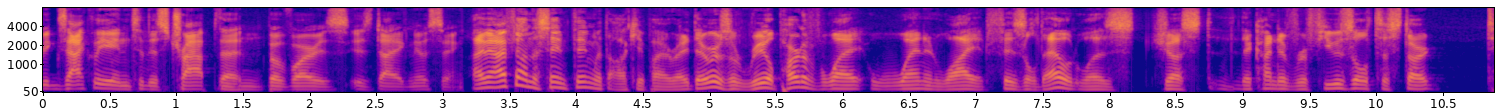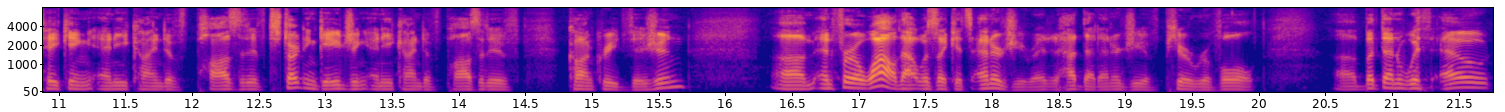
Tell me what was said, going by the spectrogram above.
exactly into this trap that Mhm. Beauvoir is is diagnosing. I mean, I found the same thing with Occupy, right? There was a real part of why, when and why it fizzled out was just the kind of refusal to start taking any kind of positive, to start engaging any kind of positive, concrete vision. Um, and for a while, that was like its energy, right? It had that energy of pure revolt. Uh, but then, without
